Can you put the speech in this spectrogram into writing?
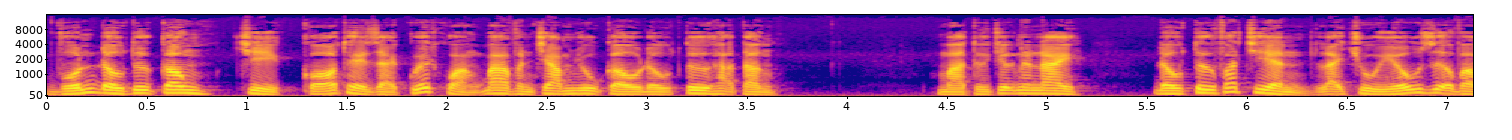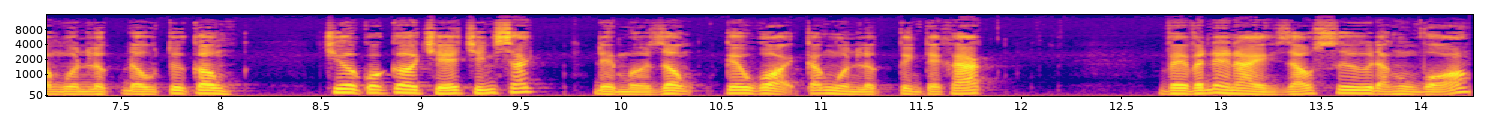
vốn đầu tư công chỉ có thể giải quyết khoảng 3% nhu cầu đầu tư hạ tầng. Mà từ trước đến nay, đầu tư phát triển lại chủ yếu dựa vào nguồn lực đầu tư công, chưa có cơ chế chính sách để mở rộng kêu gọi các nguồn lực kinh tế khác. Về vấn đề này, giáo sư Đặng Hùng Võ,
